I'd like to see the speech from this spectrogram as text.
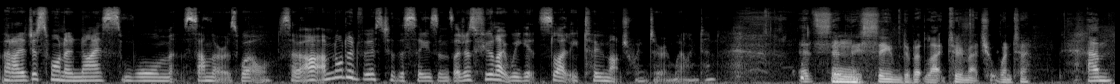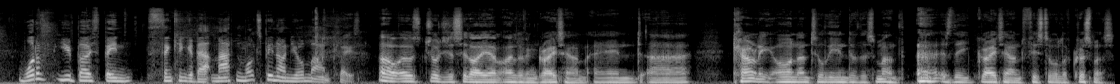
but I just want a nice warm summer as well. So I, I'm not adverse to the seasons. I just feel like we get slightly too much winter in Wellington. It certainly mm. seemed a bit like too much winter. Um, what have you both been thinking about, Martin? What's been on your mind, please? Oh, as George just said, I, um, I live in Greytown, and uh, currently on until the end of this month is the Greytown Festival of Christmas,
